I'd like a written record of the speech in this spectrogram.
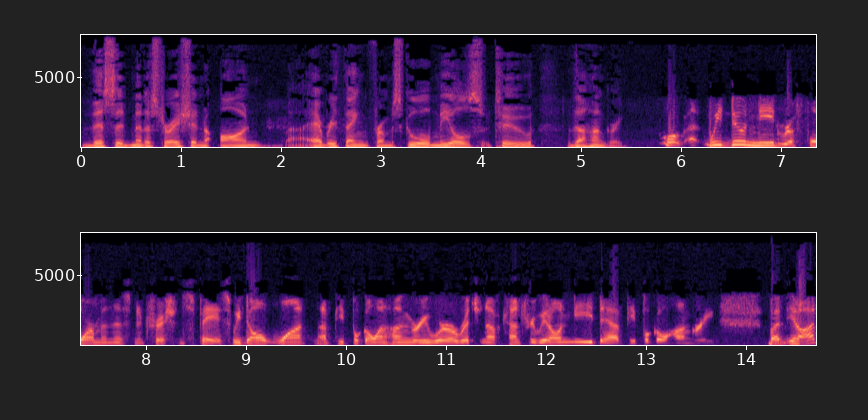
this administration on uh, everything from school meals to the hungry? Well, uh, we do need reform in this nutrition space. We don't want uh, people going hungry. We're a rich enough country. We don't need to have people go hungry. But you know, I,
